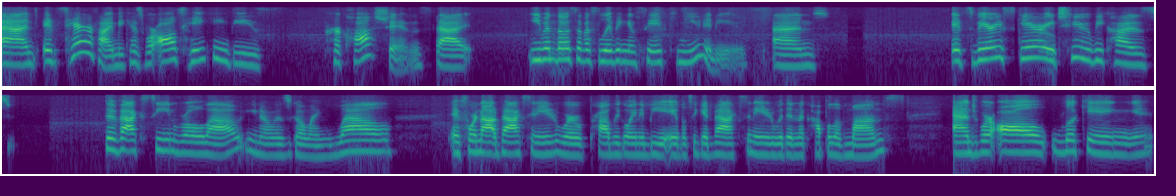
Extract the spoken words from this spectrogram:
And it's terrifying because we're all taking these precautions that even those of us living in safe communities. And it's very scary too because the vaccine rollout, you know, is going well. If we're not vaccinated, we're probably going to be able to get vaccinated within a couple of months. And we're all looking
